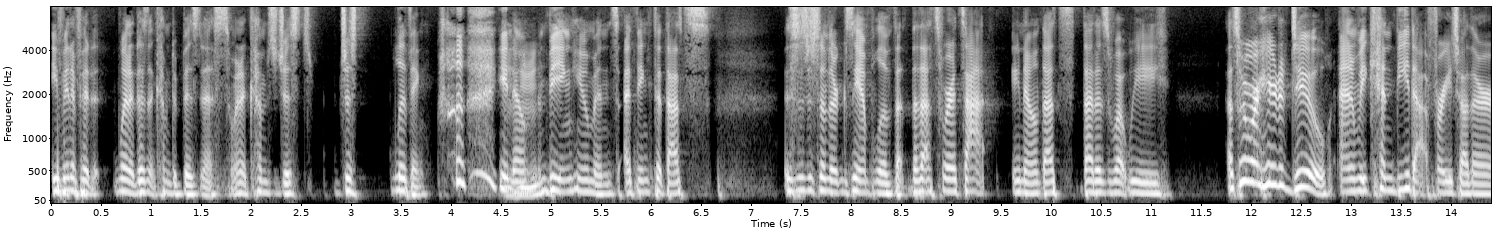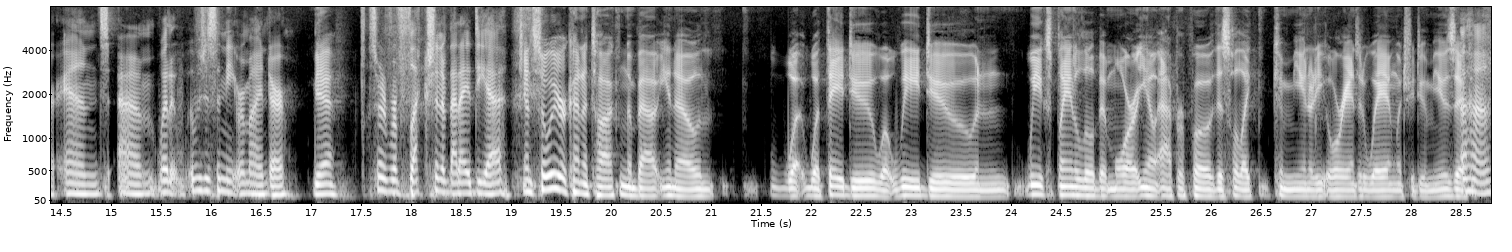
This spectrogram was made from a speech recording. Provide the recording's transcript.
even if it, when it doesn't come to business, when it comes to just, just living, you know, mm-hmm. and being humans. I think that that's, this is just another example of that that's where it's at. You know, that's, that is what we, that's what we're here to do and we can be that for each other and um, what it, it was just a neat reminder Yeah. sort of reflection of that idea And so we were kind of talking about, you know, what what they do, what we do, and we explained a little bit more, you know, apropos of this whole like community oriented way in which we do music. Uh-huh.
